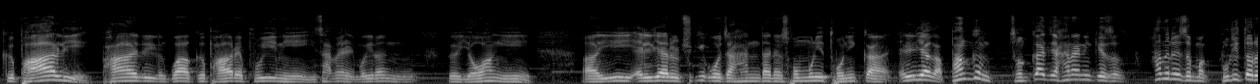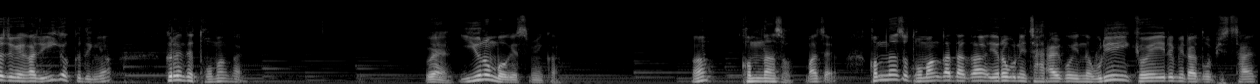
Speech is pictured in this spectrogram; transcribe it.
그 바알이 바알과 그 바알의 부인이 이사벨 뭐 이런 그 여왕이 아, 이 엘리야를 죽이고자 한다는 소문이 도니까 엘리야가 방금 전까지 하나님께서 하늘에서 막 불이 떨어지고 해가지고 이겼거든요. 그런데 도망가요. 왜? 이유는 뭐겠습니까? 어? 겁나서 맞아요. 겁나서 도망가다가 여러분이 잘 알고 있는 우리 교회 이름이라도 비슷한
